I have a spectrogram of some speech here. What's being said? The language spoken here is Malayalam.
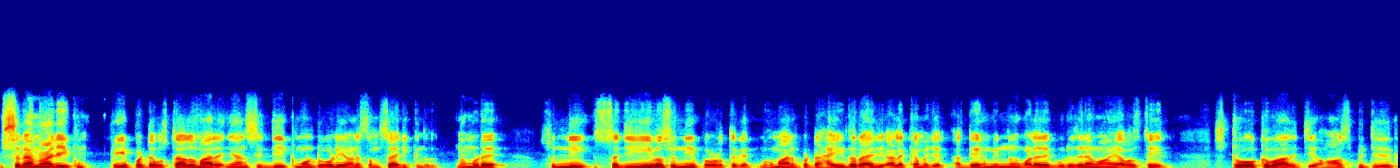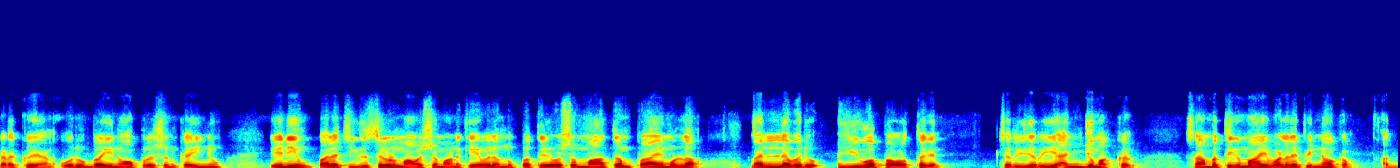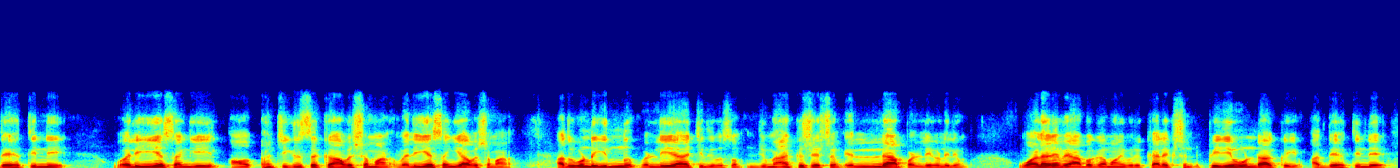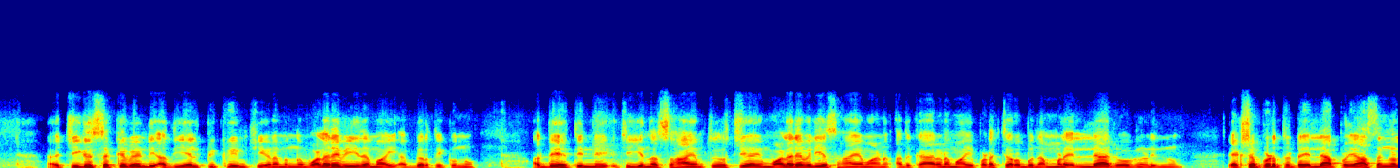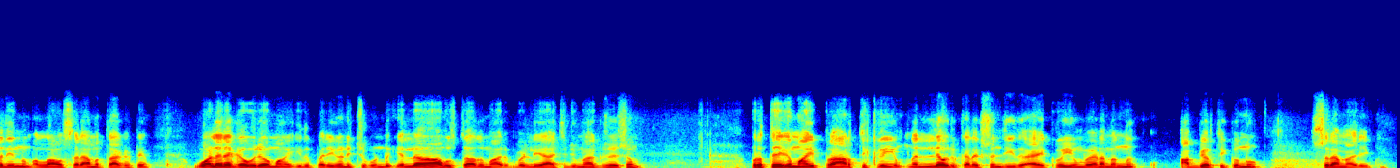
അസ്സലാമു അലൈക്കും. പ്രിയപ്പെട്ട ഉസ്താദുമാരെ ഞാൻ സിദ്ദീഖ് മോണ്ടുകോളിയാണ് സംസാരിക്കുന്നത്. നമ്മുടെ സുന്നി സജീവ സുന്നി പ്രവർത്തകൻ ബഹുമാനപ്പെട്ട ഹൈദർ അലി അളക്കമജൽ അദ്ദേഹം ഇന്ന് വളരെ ഗുരുതരമായ അവസ്ഥയിൽ സ്ട്രോക്ക് ബാധിച്ച് ഹോസ്പിറ്റലിൽ കിടക്കുകയാണ്. ഒരു ബ്രെയിൻ ഓപ്പറേഷൻ കഴിഞ്ഞു. ഇനിയും പല ചികിത്സകളും ആവശ്യമാണ്. കേവലം മുപ്പത്തേഴ് വർഷം മാത്രം പ്രായമുള്ള നല്ല ഒരു യുവ പ്രവർത്തകൻ ചെറിയ ചെറിയ അഞ്ചു മക്കൾ സാമ്പത്തികമായി വളരെ പിന്നോക്കം. അദ്ദേഹത്തിന് വലിയ സംഖ്യയിൽ ചികിത്സക്ക് ആവശ്യമാണ്. വലിയ സംഖ്യ ആവശ്യമാണ്. അതുകൊണ്ട് ഇന്ന് വെള്ളിയാഴ്ച ദിവസം ജുമാക്ക് ശേഷം എല്ലാ പള്ളികളിലും വളരെ വ്യാപകമായ ഒരു കലക്ഷൻ പിരിവുണ്ടാക്കുകയും അദ്ദേഹത്തിന്റെ ചികിത്സയ്ക്ക് വേണ്ടി അത് ഏൽപ്പിക്കുകയും ചെയ്യണമെന്ന് വളരെ വിനീതമായി അഭ്യർത്ഥിക്കുന്നു. അദ്ദേഹത്തിന് ചെയ്യുന്ന സഹായം തീർച്ചയായും വളരെ വലിയ സഹായമാണ്. അത് കാരണമായി പടച്ചിറമ്പ് നമ്മളെ എല്ലാ രോഗങ്ങളിൽ നിന്നും രക്ഷപ്പെടുത്തട്ടെ എല്ലാ പ്രയാസങ്ങളിൽ നിന്നും അള്ളാഹു സലാമത്താക്കട്ടെ വളരെ ഗൗരവമായി ഇത് പരിഗണിച്ചുകൊണ്ട് എല്ലാ ഉസ്താദുമാരും വെള്ളിയാഴ്ച ജുമാക്ക് ശേഷം പ്രത്യേകമായി പ്രാർത്ഥിക്കുകയും നല്ല ഒരു കലക്ഷൻ ചെയ്ത് അയക്കുകയും വേണമെന്ന് അഭ്യർത്ഥിക്കുന്നു. അസ്സലാമു അലൈക്കും.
